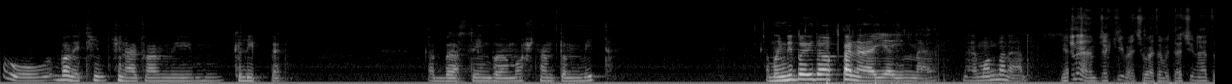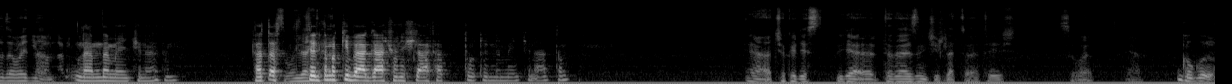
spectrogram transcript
Ó, van itt csin- csinált valami klippet. Ebből a streamből most, nem tudom mit. Amúgy mi ide a paneljeimmel? Elmondanád? Ja nem, csak kíváncsi voltam, hogy te csináltad -e, vagy nem. Nem, nem én csináltam. Hát ezt Mondják szerintem a kivágáson is láthatod, hogy nem én csináltam. Ja, csak hogy ez, ugye, tehát ez nincs is letöltés. Szóval, Google.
